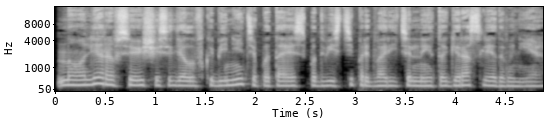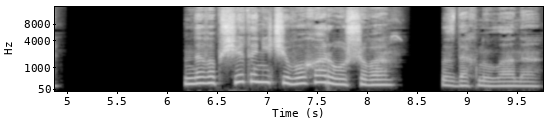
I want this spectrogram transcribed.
но Лера все еще сидела в кабинете, пытаясь подвести предварительные итоги расследования. «Да вообще-то ничего хорошего», — вздохнула она.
